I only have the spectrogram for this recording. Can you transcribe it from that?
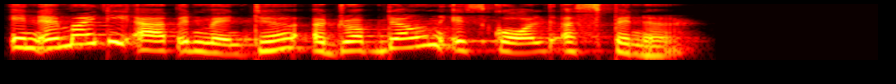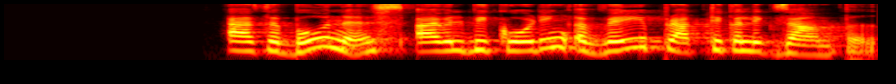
In MIT App Inventor, a drop-down is called a spinner. As a bonus, I will be coding a very practical example.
